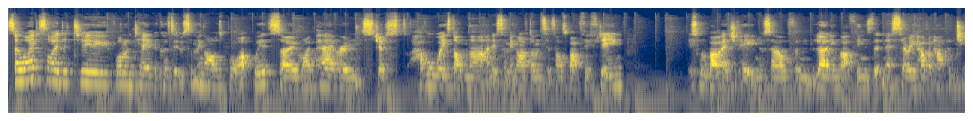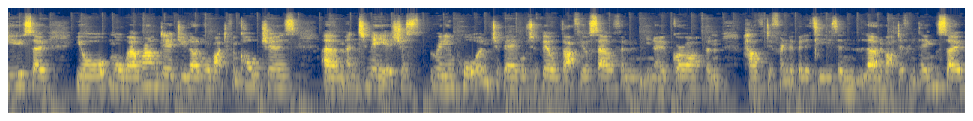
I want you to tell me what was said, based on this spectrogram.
So I decided to volunteer because it was something I was brought up with. So my parents just have always done that, and it's something I've done since I was about 15. It's all about educating yourself and learning about things that necessarily haven't happened to you. So you're more well rounded, you learn more about different cultures. Um, and to me, it's just really important to be able to build that for yourself and, you know, grow up and have different abilities and learn about different things. So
